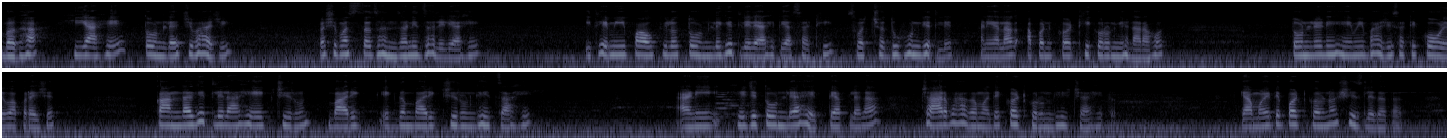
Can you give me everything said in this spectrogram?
बघा ही आहे तोंडल्याची भाजी. कशी मस्त झणझणीत झालेली आहे. इथे मी पाव किलो तोंडले घेतलेले आहेत यासाठी. स्वच्छ धुवून घेतलेत आणि याला आपण कटही करून घेणार आहोत. तोंडलेने हे मी भाजीसाठी कोवळे वापरायचेत. कांदा घेतलेला आहे एक चिरून. बारीक एकदम बारीक चिरून घ्यायचा आहे. आणि हे जे तोंडले आहेत ते आपल्याला चार भागामध्ये कट करून घ्यायचे आहेत. यामुळे ते पटकन शिजले जातात.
